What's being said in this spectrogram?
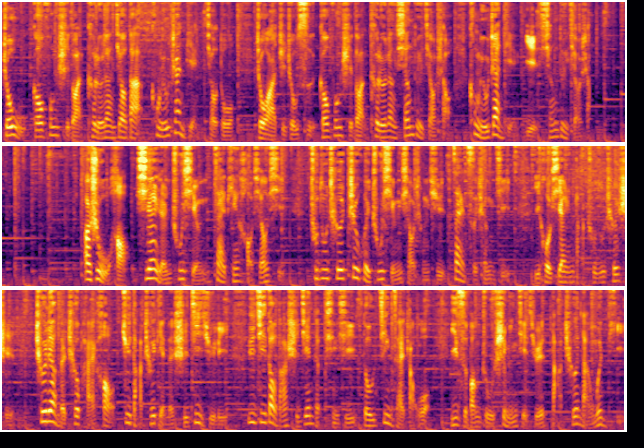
周五高峰时段客流量较大，控流站点较多；周二至周四高峰时段客流量相对较少，控流站点也相对较少。二十五号，西安人出行再添好消息。出租车智慧出行小程序再次升级，以后西安人打出租车时，车辆的车牌号、距打车点的实际距离、预计到达时间等信息都尽在掌握，以此帮助市民解决打车难问题。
